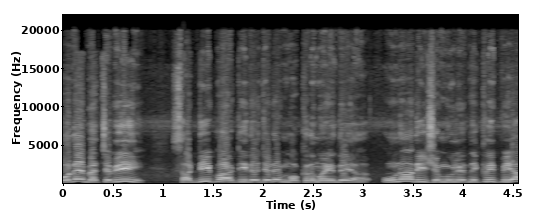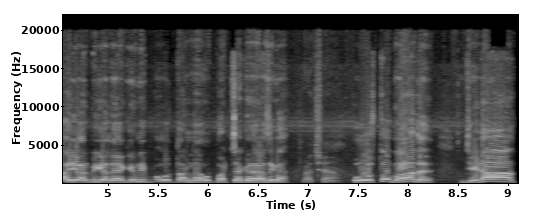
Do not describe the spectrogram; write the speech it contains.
ਉਹਦੇ ਵਿੱਚ ਵੀ ਸਾਡੀ ਪਾਰਟੀ ਦੇ ਜਿਹੜੇ ਮੁੱਖ ਨੁਮਾਇੰਦੇ ਆ ਉਹਨਾਂ ਦੀ ਸ਼ਮੂਲੀਅਤ ਨਿਕਲੀ 50000 ਰੁਪਏ ਲੈ ਕੇ ਉਹਨੇ ਉਹ ਧਰਨਾ ਉਹ ਪਰਚਾ ਕਰਾਇਆ ਸੀਗਾ। ਅੱਛਾ। ਉਸ ਤੋਂ ਬਾਅਦ ਜਿਹੜਾ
